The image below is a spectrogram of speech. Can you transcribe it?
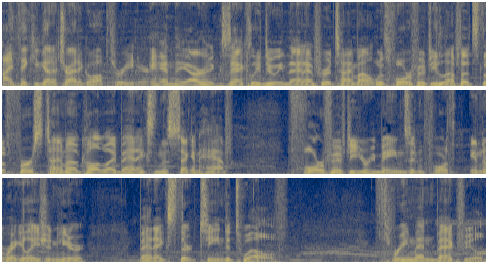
I think you got to try to go up three here. And they are exactly doing that after a timeout with 4.50 left. That's the first timeout called by Bad Axe in the second half. 4.50 remains in fourth in the regulation here. Bad Axe 13 to 12. Three men backfield.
